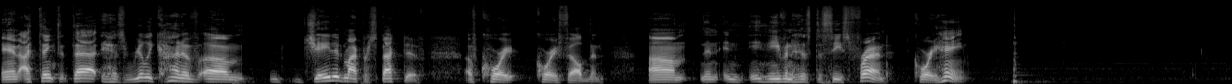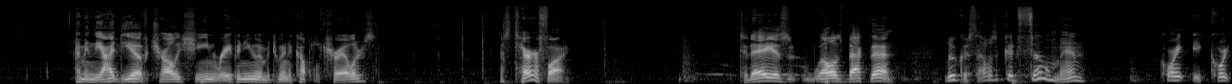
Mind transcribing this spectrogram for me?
And I think that that has really kind of um, jaded my perspective of Corey Corey Feldman, um, and, and, and even his deceased friend Corey Haim. I mean, the idea of Charlie Sheen raping you in between a couple of trailers—that's terrifying today as well as back then. Lucas, that was a good film, man. Corey, Corey,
